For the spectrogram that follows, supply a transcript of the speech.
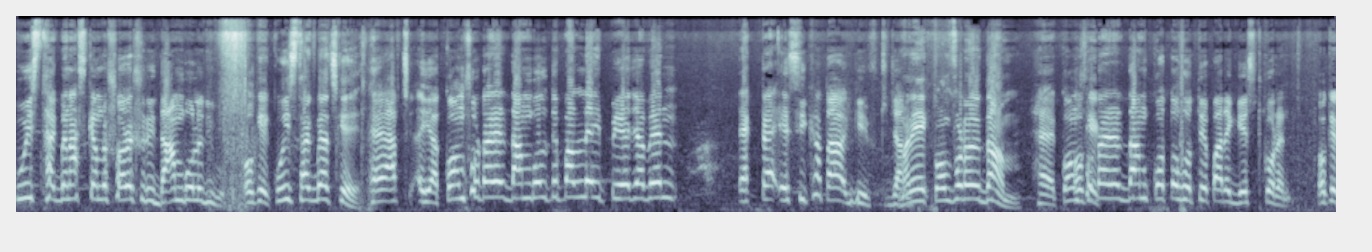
কুইজ থাকবে না আজকে আমরা সরাসরি দাম বলে দিব। ওকে কুইজ থাকবে আজকে? হ্যাঁ আজকে ইয়া কমফোর্টারের দাম বলতে পারলেই পেয়ে যাবেন একটা এসি খাতা গিফট মানে কমফোর্টারের দাম? হ্যাঁ কমফোর্টারের দাম কত হতে পারে গেস্ট করেন? ওকে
